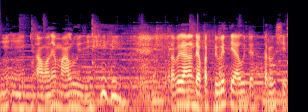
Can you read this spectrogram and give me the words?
Mm-mm, awalnya malu sih. Tapi karena dapat duit ya udah terusin.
